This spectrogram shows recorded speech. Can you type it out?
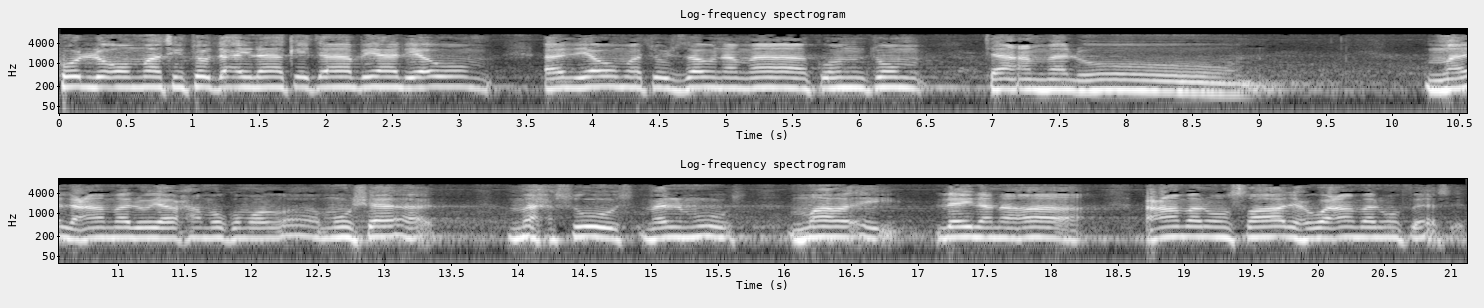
كل أمة تدعى إلى كتابها اليوم. اليوم تجزون ما كنتم تعملون. ما العمل يرحمكم الله؟ مشاهد محسوس ملموس مرئي ليل نهار. عمل صالح وعمل فاسد.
